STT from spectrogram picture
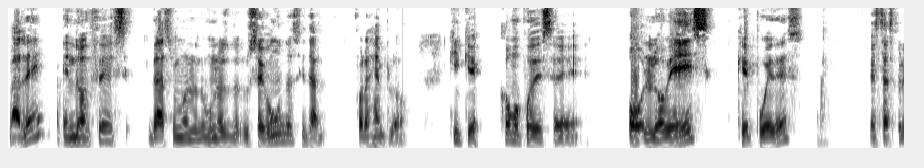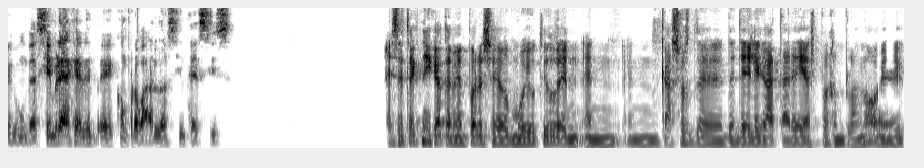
¿Vale? Entonces, das unos segundos y tal. Por ejemplo, Quique, ¿cómo puedes, eh, o lo ves que puedes? Estas preguntas. Siempre hay que eh, comprobarlo, síntesis. Esta técnica también puede ser muy útil en, casos de, delegar tareas, por ejemplo. ¿no? Eh,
